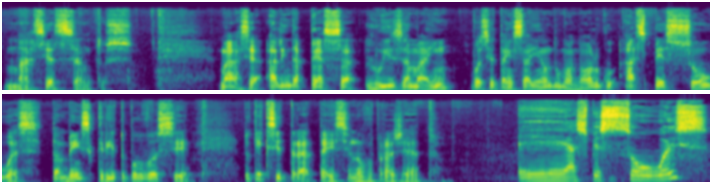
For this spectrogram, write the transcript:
Márcia Santos. Márcia, além da peça Luísa Maim, você está ensaiando o monólogo As Pessoas, também escrito por você. Do que, que se trata esse novo projeto? É, As Pessoas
